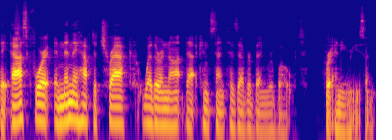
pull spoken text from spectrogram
they ask for it and then they have to track whether or not that consent has ever been revoked for any reason.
